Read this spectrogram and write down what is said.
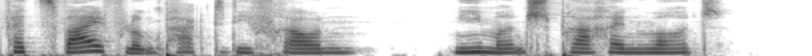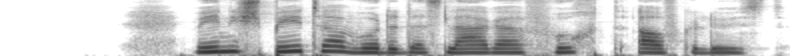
Verzweiflung packte die Frauen. Niemand sprach ein Wort. Wenig später wurde das Lager Furcht aufgelöst.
